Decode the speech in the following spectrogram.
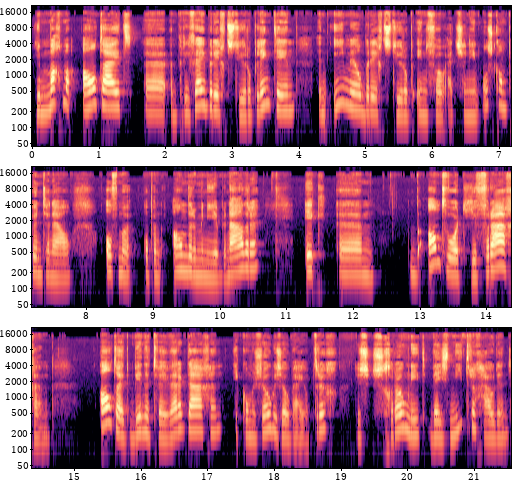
Je mag me altijd uh, een privébericht sturen op LinkedIn, een e-mailbericht sturen op info.janineoskamp.nl of me op een andere manier benaderen. Ik um, beantwoord je vragen altijd binnen twee werkdagen. Ik kom er sowieso bij op terug. Dus schroom niet, wees niet terughoudend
